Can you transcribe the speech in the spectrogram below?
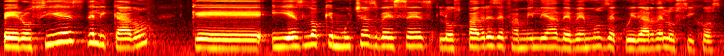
Pero sí es delicado que y es lo que muchas veces los padres de familia debemos de cuidar de los hijos,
